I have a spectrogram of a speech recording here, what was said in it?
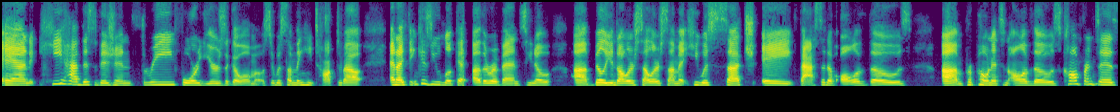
And he had this vision three, four years ago almost. It was something he talked about. And I think as you look at other events, you know, uh, Billion Dollar Seller Summit, he was such a facet of all of those um, proponents and all of those conferences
